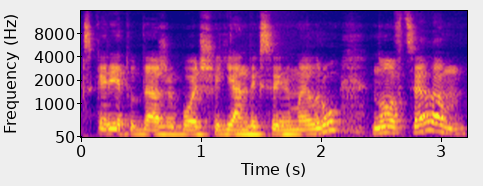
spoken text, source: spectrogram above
скорее тут даже больше Яндекса или Mail.ru, но в целом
